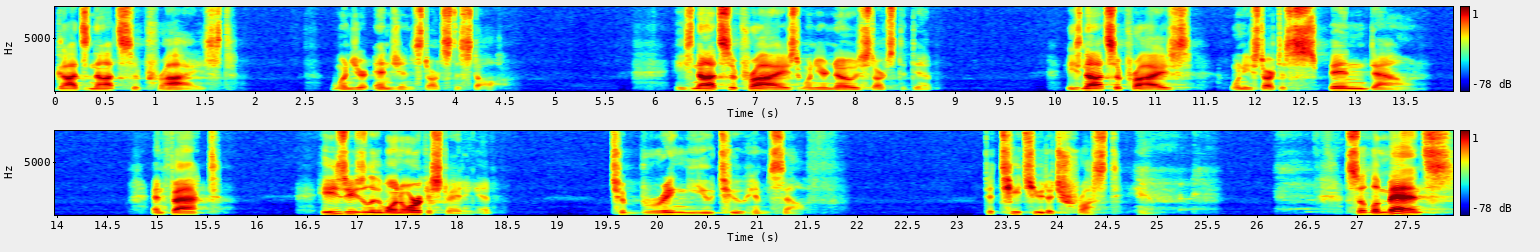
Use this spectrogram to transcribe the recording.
God's not surprised when your engine starts to stall. He's not surprised when your nose starts to dip. He's not surprised when you start to spin down. In fact, He's usually the one orchestrating it to bring you to Himself, to teach you to trust Him. So, laments,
